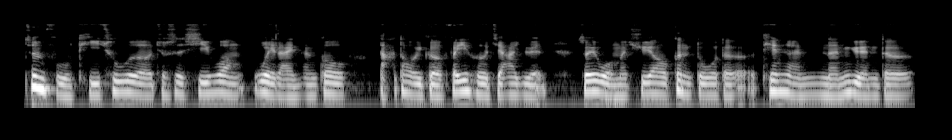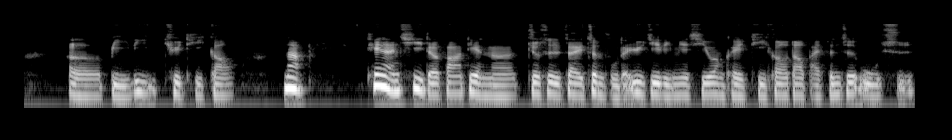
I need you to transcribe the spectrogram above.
政府提出了，就是希望未来能够达到一个非核家园，所以我们需要更多的天然能源的呃比例去提高。那天然气的发电呢，就是在政府的预计里面，希望可以提高到百分之五十。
